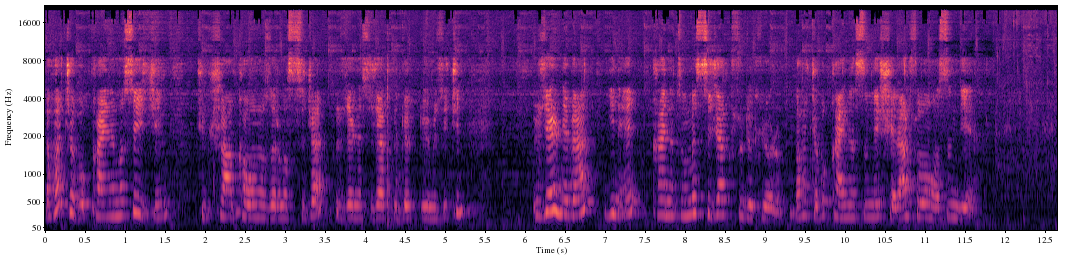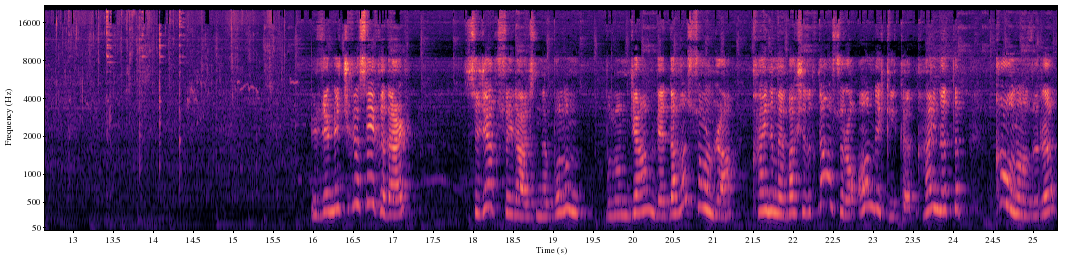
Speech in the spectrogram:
Daha çabuk kaynaması için çünkü şu an kavanozlarımız sıcak, üzerine sıcak su döktüğümüz için Üzerine ben yine kaynatılmış sıcak su döküyorum. Daha çabuk kaynasın ve şerer soğumasın diye. Üzerine çıkasıya kadar sıcak su ilavesinde bulun, bulunacağım ve daha sonra kaynamaya başladıktan sonra 10 dakika kaynatıp kavanozları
